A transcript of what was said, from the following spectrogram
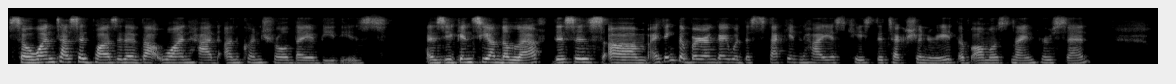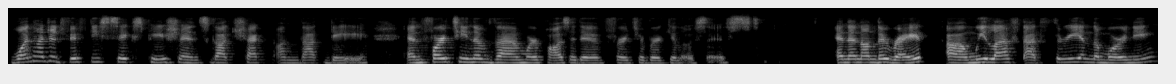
So one tested positive, that one had uncontrolled diabetes. As you can see on the left, this is, um, I think the barangay with the second highest case detection rate of almost 9%. 156 patients got checked on that day, and 14 of them were positive for tuberculosis. And then on the right, um, we left at three in the morning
